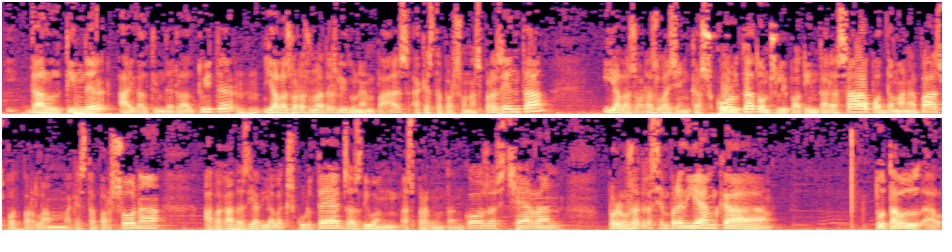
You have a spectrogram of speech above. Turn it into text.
del Tinder, ai, del Tinder, del Twitter, uh -huh. i aleshores nosaltres li donem pas. Aquesta persona es presenta i aleshores la gent que escolta doncs, li pot interessar, pot demanar pas, pot parlar amb aquesta persona, a vegades hi ha diàlegs curtets, es, diuen, es pregunten coses, xerren, però nosaltres sempre diem que tot el, el,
